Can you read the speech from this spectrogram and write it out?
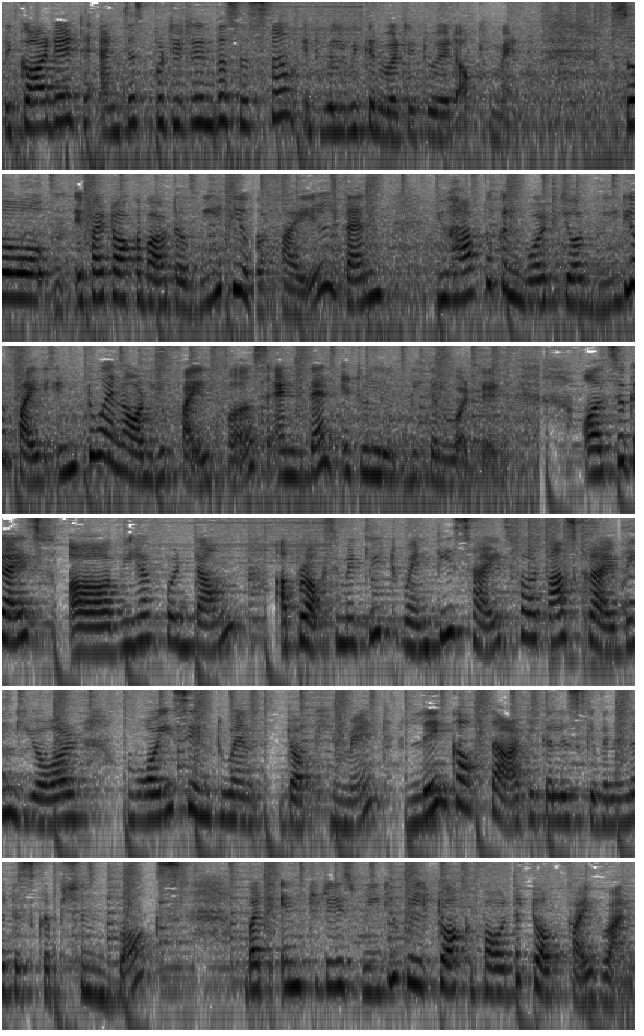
record it and just put it in the system it will be converted to a document. So if i talk about a video file then you have to convert your video file into an audio file first and then it will be converted also guys, uh, we have put down approximately 20 sites for transcribing your voice into a document. Link of the article is given in the description box. But in today's video, we'll talk about the top 5 one.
